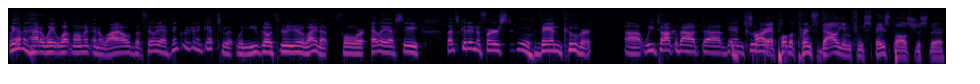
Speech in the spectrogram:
we haven't had a wait what moment in a while, but Philly, I think we're going to get to it when you go through your lineup for LAFC. Let's get into first Vancouver. Uh, we talk about uh, Vancouver. Sorry, I pulled a Prince Valium from Spaceballs just there.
